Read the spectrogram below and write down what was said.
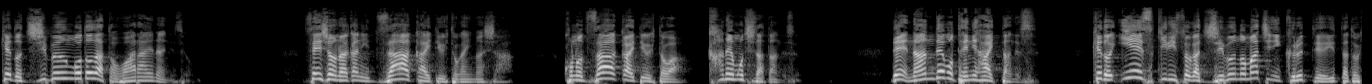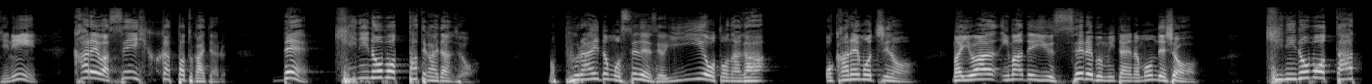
けど自分事だと笑えないんですよ。聖書の中にザーカイという人がいました。このザーカイという人は金持ちだったんです。で、何でも手に入ったんです。けどイエス・キリストが自分の町に来るって言った時に、彼は背低かったと書いてある。で、木に登ったって書いてあるんですよ。まあ、プライドも捨ててですよ。いい大人が、お金持ちの、まあ、今で言うセレブみたいなもんでしょう。木に登った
